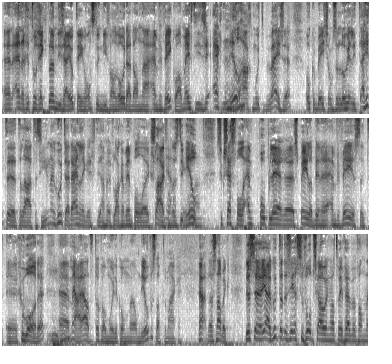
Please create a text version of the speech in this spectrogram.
En, en toen Rick Plum, die zei ook tegen ons, toen die van Roda dan naar MVV kwam, heeft hij zich echt Mhm. heel hard moeten bewijzen. Ook een beetje om zijn loyaliteit te laten zien. En goed, uiteindelijk heeft hij daar met vlag en wimpel geslaagd. Want dat is natuurlijk heel succesvolle en populaire speler binnen MVV is het eh, geworden. Mhm. Eh, maar ja, hij had het toch wel moeilijk om, eh, om die overstap te maken. Ja, dat snap ik. Dus ja, goed, dat is de eerste voorbeschouwing wat we even hebben van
